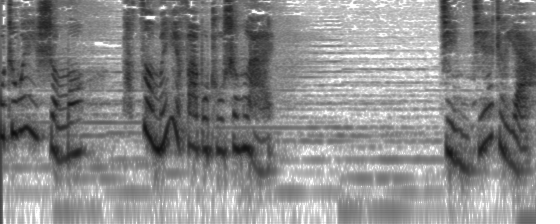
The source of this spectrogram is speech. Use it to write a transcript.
不知为什么，他怎么也发不出声来。紧接着呀，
